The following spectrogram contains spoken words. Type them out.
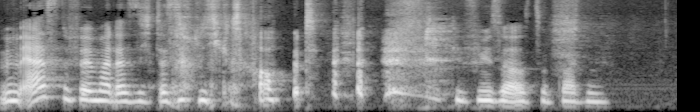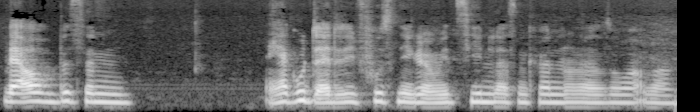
Im ersten Film hat er sich das noch nicht getraut, die Füße auszupacken. Wäre auch ein bisschen. Ja gut, er hätte die Fußnägel irgendwie ziehen lassen können oder so, aber.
